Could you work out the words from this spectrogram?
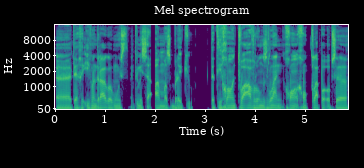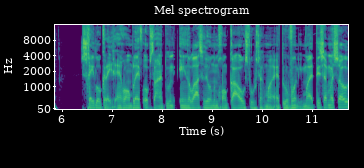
eh, tegen Ivan Drago moest. En toen is hij Amas break you. Dat hij gewoon twaalf rondes lang gewoon, gewoon klappen op zijn schedel kreeg. En gewoon bleef opstaan. En toen in de laatste ronde hem gewoon KO sloeg, zeg maar. En toen won hij. Maar het is zeg maar zo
